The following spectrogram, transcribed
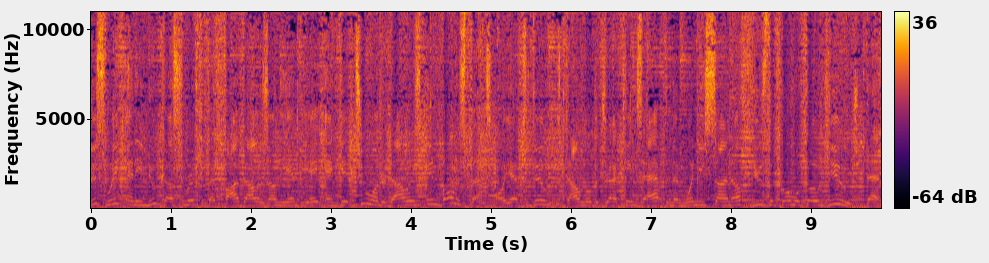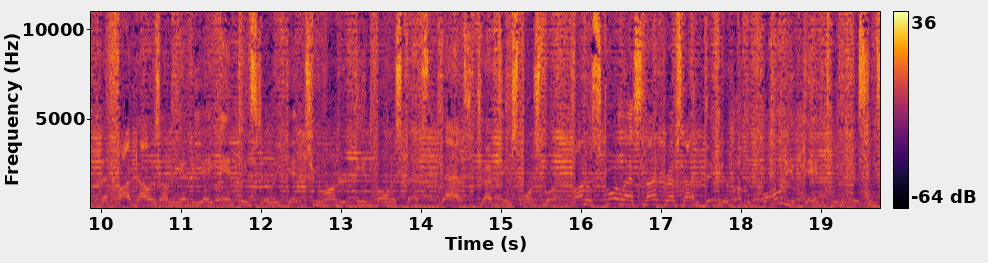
This week, any new customer can bet $5 on the NBA and get $200 in bonus bets. All you have to do is download the DraftKings app, and then when you sign up, use the promo code HUGE. Then bet $5 on the NBA and instantly get 200 in bonus bets. That's DraftKings Sportsbook. Final score last night, perhaps not indicative of the quality of game between the Pistons Pistons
